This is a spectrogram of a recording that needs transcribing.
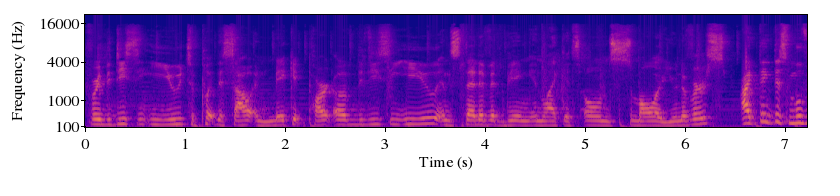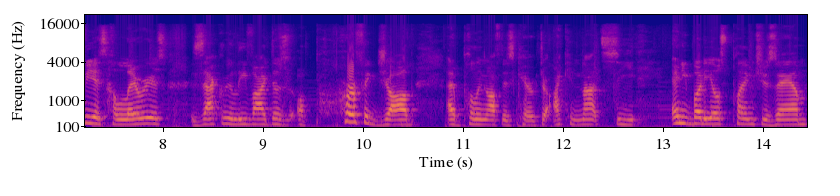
for the DCEU to put this out and make it part of the DCEU instead of it being in like its own smaller universe. I think this movie is hilarious. Zachary Levi does a perfect job at pulling off this character. I cannot see anybody else playing Shazam.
